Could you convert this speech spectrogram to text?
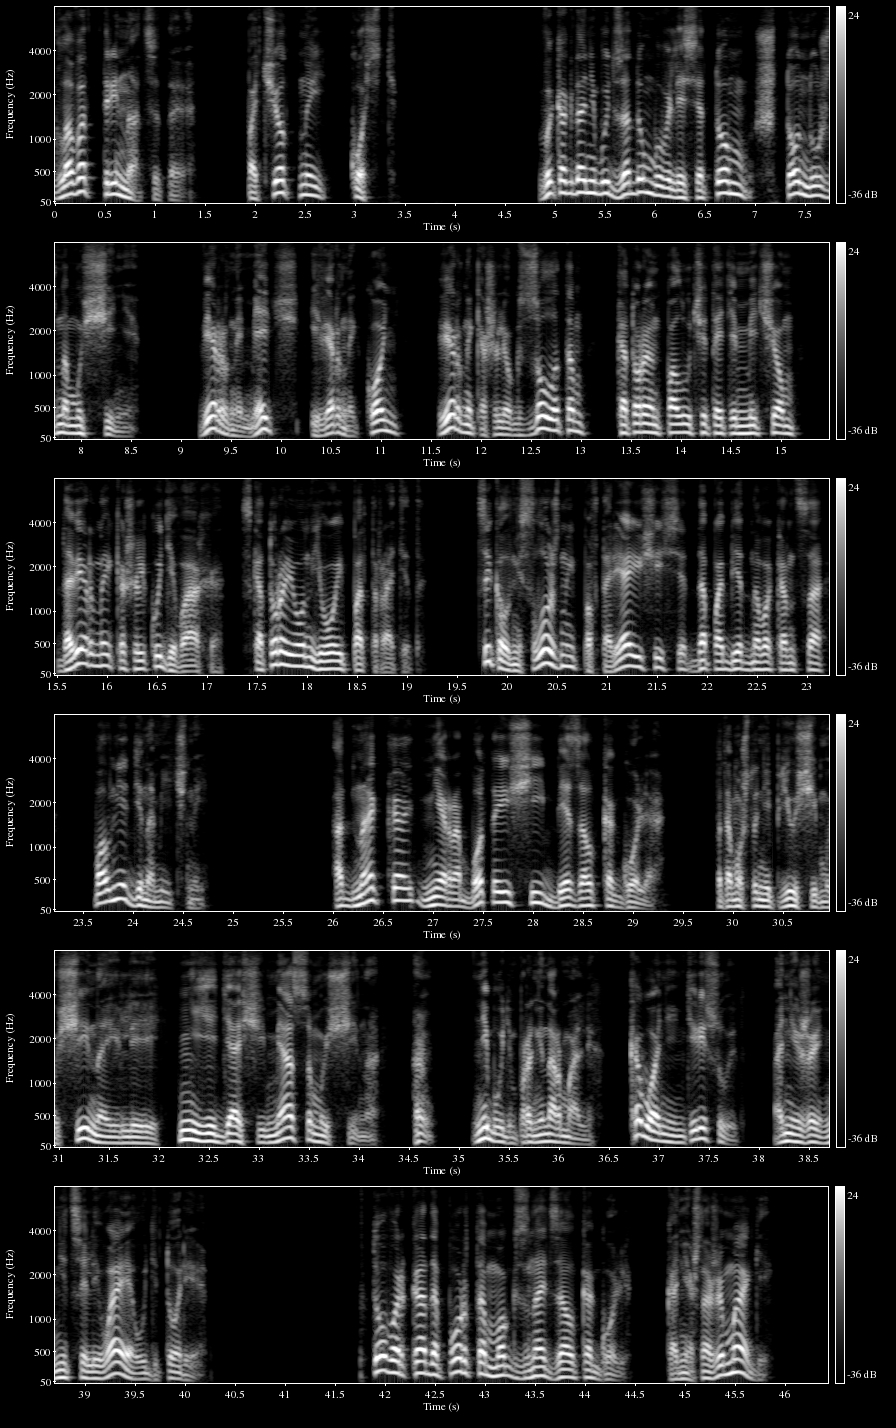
Глава 13. Почетный кость. Вы когда-нибудь задумывались о том, что нужно мужчине? Верный меч и верный конь, верный кошелек с золотом, который он получит этим мечом, да верный кошельку деваха, с которой он его и потратит. Цикл несложный, повторяющийся до победного конца, вполне динамичный. Однако не работающий без алкоголя потому что не пьющий мужчина или не едящий мясо мужчина... Хм, не будем про ненормальных. Кого они интересуют? Они же не целевая аудитория. Кто в Аркада Порта мог знать за алкоголь? Конечно же, маги.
